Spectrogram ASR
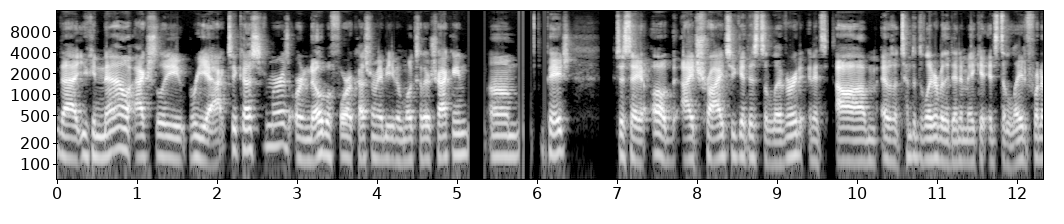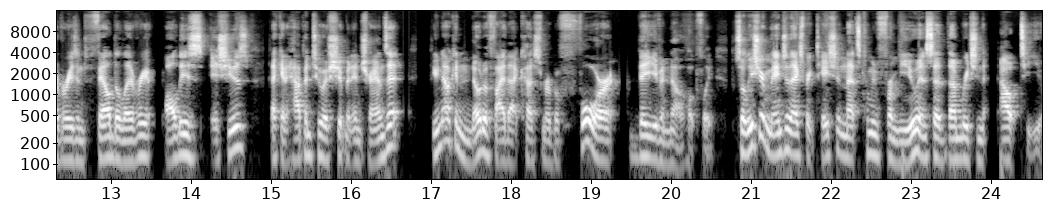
that you can now actually react to customers or know before a customer maybe even looks at their tracking um, page to say, "Oh, I tried to get this delivered and it's um it was attempted to deliver but they didn't make it. It's delayed for whatever reason, failed delivery. All these issues that can happen to a shipment in transit you now can notify that customer before they even know, hopefully. So at least you're managing the expectation that's coming from you instead of them reaching out to you.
